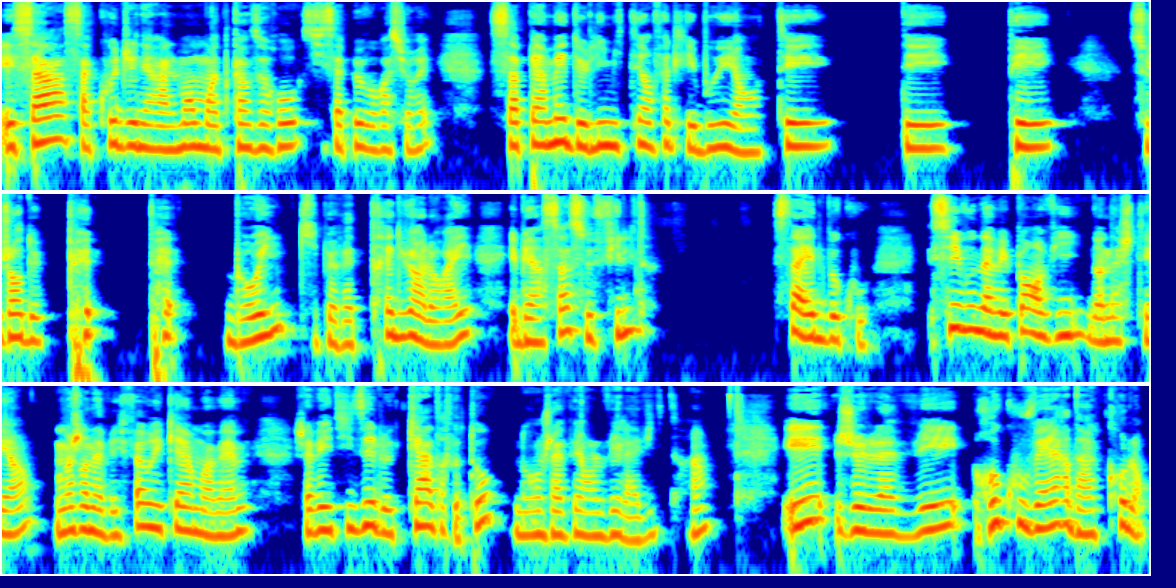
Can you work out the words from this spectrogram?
Et ça, ça coûte généralement moins de 15 euros, si ça peut vous rassurer. Ça permet de limiter en fait les bruits en T, D, P, ce genre de p, p bruit qui peuvent être très durs à l'oreille, et eh bien ça, ce filtre, ça aide beaucoup. Si vous n'avez pas envie d'en acheter un, moi j'en avais fabriqué un moi-même, j'avais utilisé le cadre photo dont j'avais enlevé la vitre, hein, et je l'avais recouvert d'un collant.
